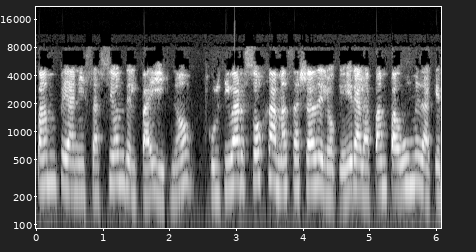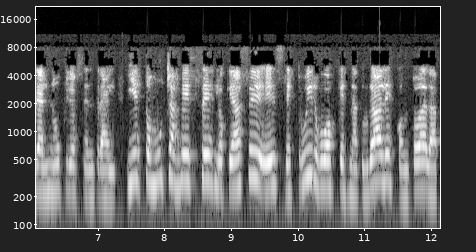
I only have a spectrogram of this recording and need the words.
pampeanización del país, ¿no? cultivar soja más allá de lo que era la pampa húmeda, que era el núcleo central. Y esto muchas veces lo que hace es destruir bosques naturales con toda la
